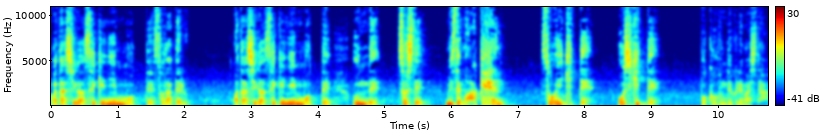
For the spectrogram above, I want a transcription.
私が責任持って育てる。私が責任持って産んでそして店も開けへん。そう言い切って押し切って僕を産んでくれました。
